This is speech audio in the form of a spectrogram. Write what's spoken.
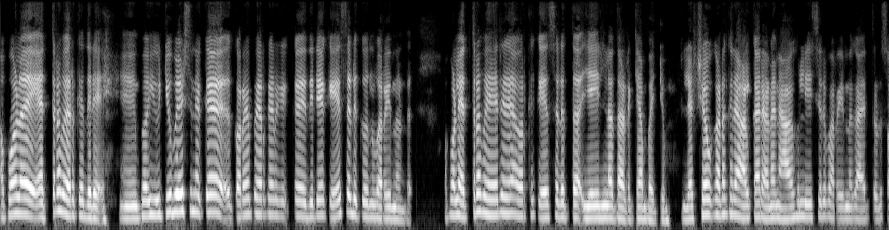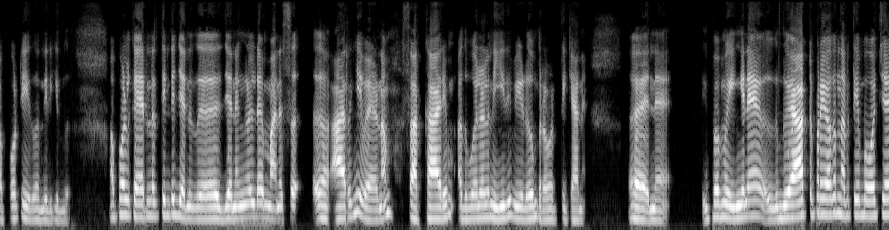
അപ്പോൾ എത്ര പേർക്കെതിരെ ഇപ്പോൾ യൂട്യൂബേഴ്സിനൊക്കെ കുറേ പേർക്കൊക്കെ എതിരെ കേസെടുക്കുമെന്ന് പറയുന്നുണ്ട്. അപ്പോൾ എത്ര പേര് അവർക്ക് കേസെടുത്ത് ജയിലിനകത്ത് അടയ്ക്കാൻ പറ്റും? ലക്ഷക്കണക്കിന് ആൾക്കാരാണ് രാഹുൽ ഈശ്വർ പറയുന്ന കാര്യത്തോട് സപ്പോർട്ട് ചെയ്തു വന്നിരിക്കുന്നത് അപ്പോൾ കേരളത്തിന്റെ ജന ജനങ്ങളുടെ മനസ്സ് അറിഞ്ഞു വേണം സർക്കാരും അതുപോലെയുള്ള നീതി പീഠവും പ്രവർത്തിക്കാൻ. പിന്നെ ഇപ്പം ഇങ്ങനെ ദ്വയാർത്ഥ പ്രയോഗം നടത്തിയ ബോച്ചെ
